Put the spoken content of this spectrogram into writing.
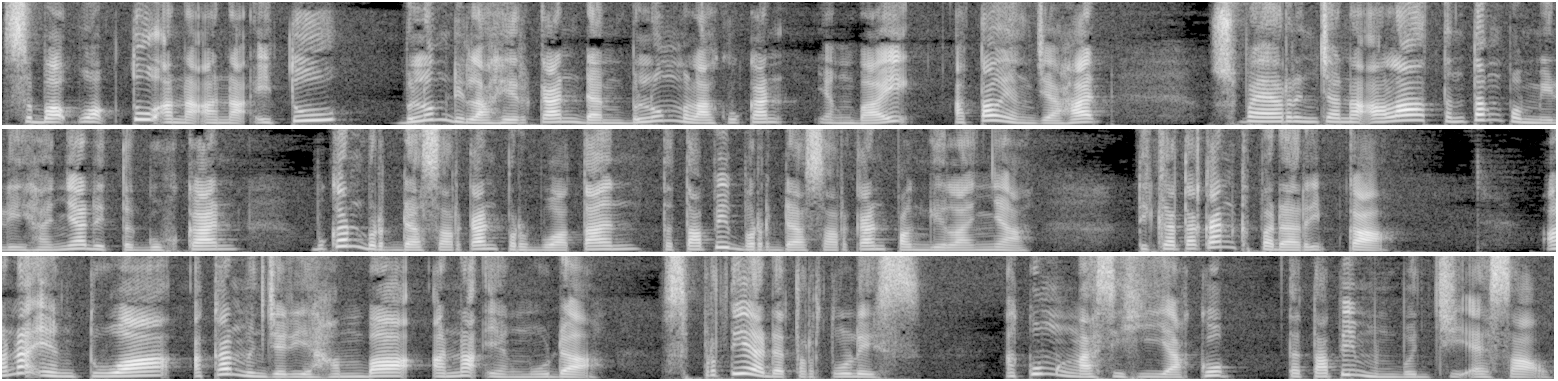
Sebab waktu anak-anak itu belum dilahirkan dan belum melakukan yang baik atau yang jahat, supaya rencana Allah tentang pemilihannya diteguhkan, bukan berdasarkan perbuatan, tetapi berdasarkan panggilannya. Dikatakan kepada Ribka, anak yang tua akan menjadi hamba anak yang muda, seperti ada tertulis, Aku mengasihi Yakub, tetapi membenci Esau.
